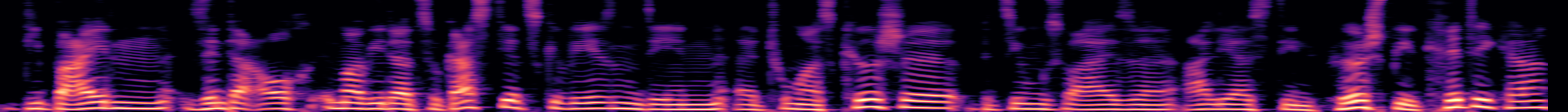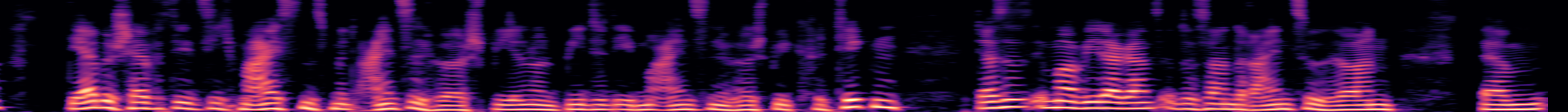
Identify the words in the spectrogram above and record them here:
die beiden sind da auch immer wieder zu Gast jetzt gewesen, den äh, Thomas Kirsche, beziehungsweise alias den Hörspielkritiker. Der beschäftigt sich meistens mit Einzelhörspielen und bietet eben einzelne Hörspielkritiken. Das ist immer wieder ganz interessant reinzuhören. Ähm,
